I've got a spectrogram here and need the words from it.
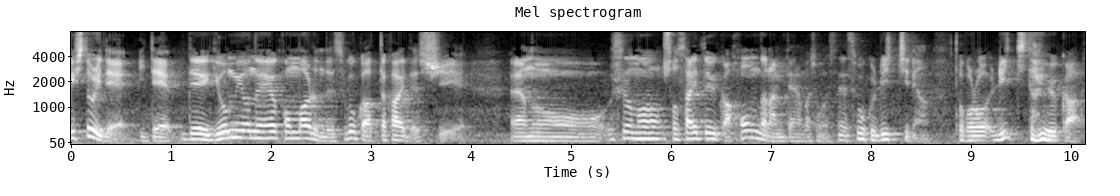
1人でいて。で業務用のエアコンもあるんですごくあったかいですし、あの後ろの書斎というか本棚みたいな場所もですねすごくリッチなところリッチというか、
